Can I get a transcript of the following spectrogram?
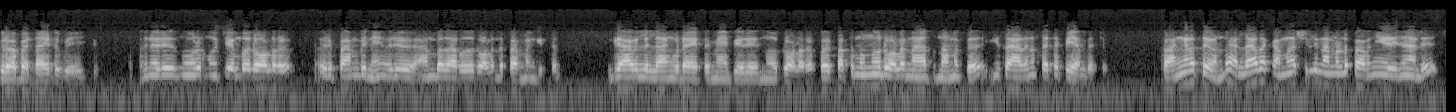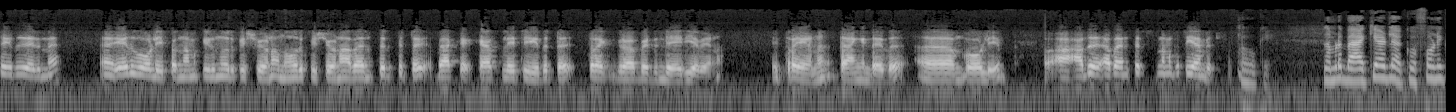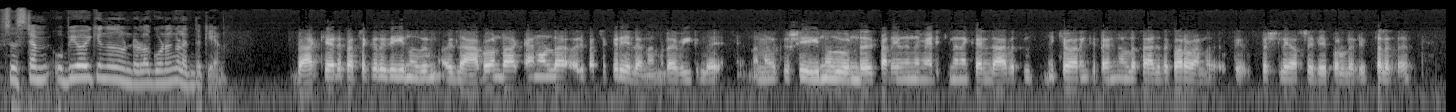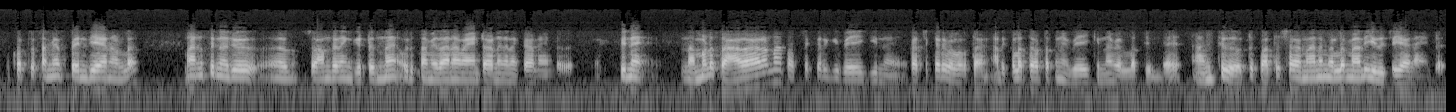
ഗ്രോ ബെഡ് ആയിട്ട് ഉപയോഗിക്കും. അതിനൊരു നൂറ് നൂറ്റി അമ്പത് ഡോളർ ഒരു പമ്പിന് ഒരു അമ്പത് അറുപത് ഡോളറിന്റെ പമ്പും കിട്ടും. ഗ്രാവലെല്ലാം കൂടെ ആയിട്ട് മേ ബി ഒരു നൂറ് ഡോളർ ഇപ്പൊ പത്ത് മുന്നൂറ് ഡോളറിനകത്ത് നമുക്ക് ഈ സാധനം സെറ്റപ്പ് ചെയ്യാൻ പറ്റും. അപ്പൊ അങ്ങനത്തെ ഉണ്ട്. അല്ലാതെ കമേഴ്ഷ്യലി നമ്മൾ പറഞ്ഞു കഴിഞ്ഞാൽ ചെയ്തു തരുന്ന ഏത് ബോളി ഇപ്പൊ നമുക്ക് ഇരുന്നൂറ് ഫിഷ് വേണോ? നൂറ് ഫിഷ് വേണോ? അതനുസരിച്ചിട്ട് ബാക്ക് കാൽക്കുലേറ്റ് ചെയ്തിട്ട് ഇത്ര ഗ്രോ ബെഡിന്റെ ഏരിയ വേണം. ഇത്രയാണ് ടാങ്കിന്റെ ഇത് വോളിയം. അത് അതനുസരിച്ച് നമുക്ക് ചെയ്യാൻ പറ്റും. ഓക്കെ. നമ്മുടെ ബാക്ക് യാർഡിലെ അക്വഫോണിക് സിസ്റ്റം ഉപയോഗിക്കുന്നത് കൊണ്ടുള്ള ഗുണങ്ങൾ എന്തൊക്കെയാണ്? ബാക്ക് യാർഡ് പച്ചക്കറി ചെയ്യുന്നതും ഒരു ലാഭം ഉണ്ടാക്കാനുള്ള ഒരു പച്ചക്കറിയല്ല. നമ്മുടെ വീട്ടിലെ നമ്മൾ കൃഷി ചെയ്യുന്നതുകൊണ്ട് കടയിൽ നിന്ന് മേടിക്കുന്നതിനേക്കാൾ ലാഭത്തിൽ മിക്കവാറും കിട്ടാനുള്ള സാധ്യത കുറവാണ്. സ്പെഷ്യലി ഓസ്ട്രേലിയ പോലുള്ള ഒരു സ്ഥലത്ത് കുറച്ച് സമയം സ്പെൻഡ് ചെയ്യാനുള്ള മനസ്സിനൊരു സ്വാതന്ത്ര്യം കിട്ടുന്ന ഒരു സംവിധാനമായിട്ടാണ് ഇതിനെ കാണേണ്ടത്. പിന്നെ നമ്മൾ സാധാരണ പച്ചക്കറിക്ക് ഉപയോഗിക്കുന്ന പച്ചക്കറി വളർത്താൻ അടുക്കളത്തോട്ടത്തിന് ഉപയോഗിക്കുന്ന വെള്ളത്തിന്റെ അഞ്ച് തൊട്ട് പത്ത് ശതമാനം വെള്ളം മതി ഇത് ചെയ്യാനായിട്ട്.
